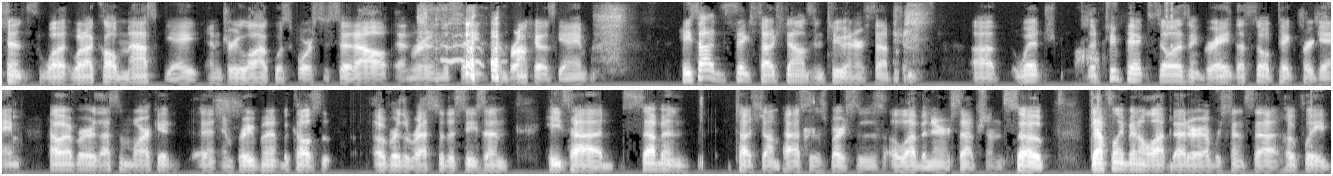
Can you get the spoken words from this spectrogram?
Since what what I call mask gate and Drew Lock was forced to sit out and ruin the Saints and Broncos game, he's had six touchdowns and two interceptions. Uh, which the two picks still isn't great. That's still a pick per game. However, that's a market uh, improvement because over the rest of the season, he's had seven touchdown passes versus 11 interceptions. So definitely been a lot better ever since that. Hopefully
